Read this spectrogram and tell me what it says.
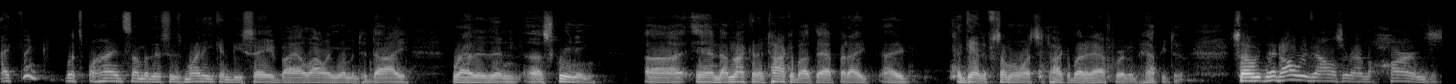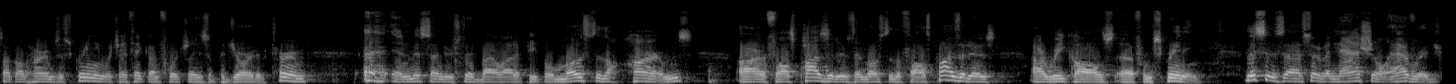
I think what's behind some of this is money can be saved by allowing women to die rather than uh, screening. Uh, and I'm not going to talk about that, but I, I Again, if someone wants to talk about it afterward, I'm happy to. So it all revolves around the harms, the so-called harms of screening, which I think unfortunately is a pejorative term and misunderstood by a lot of people. Most of the harms are false positives, and most of the false positives are recalls uh, from screening. This is uh, sort of a national average.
